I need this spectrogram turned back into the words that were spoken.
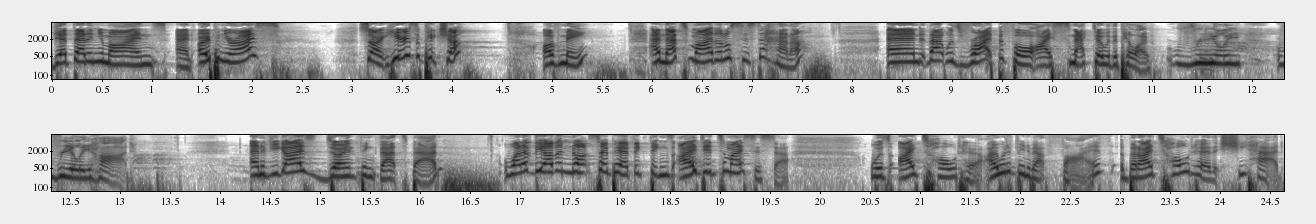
get that in your minds, and open your eyes. So, here's a picture of me, and that's my little sister Hannah. And that was right before I smacked her with a pillow really, really hard. And if you guys don't think that's bad, one of the other not so perfect things I did to my sister was I told her, I would have been about five, but I told her that she had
